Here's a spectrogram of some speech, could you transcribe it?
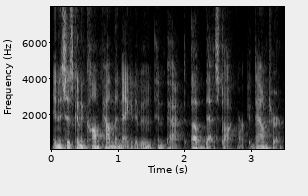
and it's just going to compound the negative impact of that stock market downturn.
